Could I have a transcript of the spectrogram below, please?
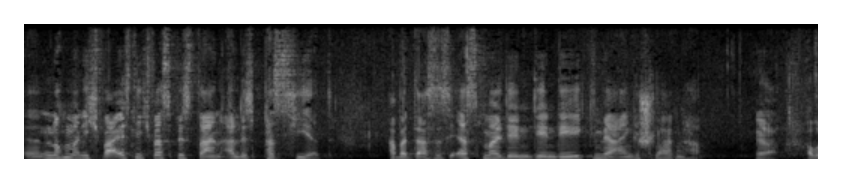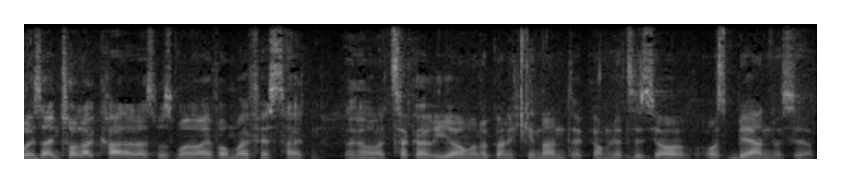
äh, nochmal, ich weiß nicht, was bis dahin alles passiert. Aber das ist erstmal den, den Weg, den wir eingeschlagen haben. Ja. Aber es ist ein toller Kader, das muss man einfach mal festhalten. Zakaria haben wir noch gar nicht genannt. Der kam letztes Jahr aus Bern. Das ist ja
